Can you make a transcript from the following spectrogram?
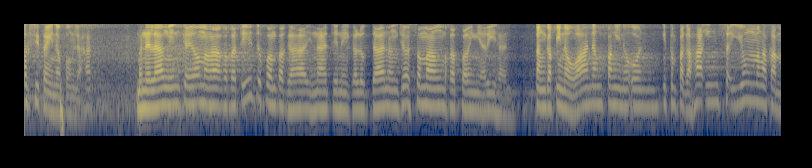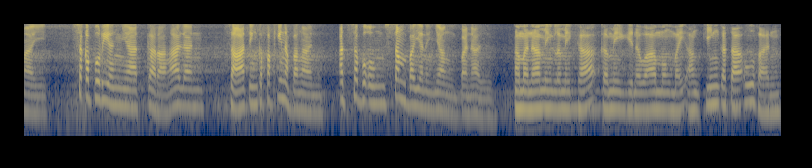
Magsitay na pong lahat. Manalangin kayo mga kapatid upang paghahain natin ay kalugdan ng Diyos amang makapangyarihan. Tanggapin nawa ng Panginoon itong paghahain sa iyong mga kamay sa kapurihan niya at karangalan sa ating kapakinabangan at sa buong sambayanan niyang banal. Ama naming lumikha, kami ginawa mong may angking katauhan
